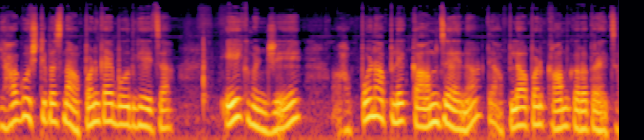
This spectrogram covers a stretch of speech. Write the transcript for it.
ह्या गोष्टीपासून आपण काय बोध घ्यायचा? एक म्हणजे आपण आपले काम जे आहे ना ते आपलं आपण काम करत राहायचं.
